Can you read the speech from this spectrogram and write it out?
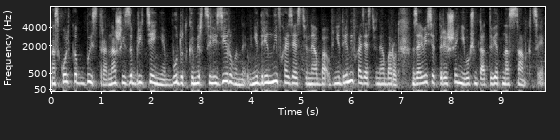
насколько быстро наши изобретения будут коммерциализированы, внедрены в хозяйственный, внедрены в хозяйственный оборот, зависит это решение и, в общем-то, ответ на санкции.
